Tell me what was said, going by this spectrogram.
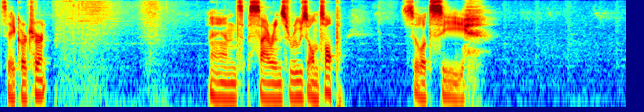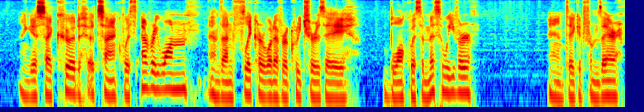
Take our turn. And Siren's Ruse on top. So let's see. I guess I could attack with everyone and then flicker whatever creature they block with a Mythweaver and take it from there.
